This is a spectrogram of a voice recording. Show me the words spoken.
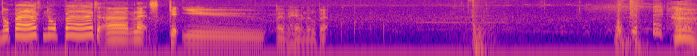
Not bad, not bad. Uh, let's get you over here a little bit.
